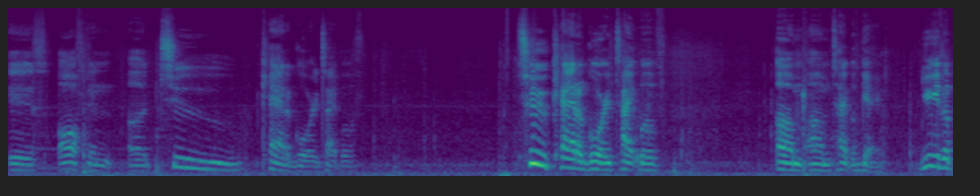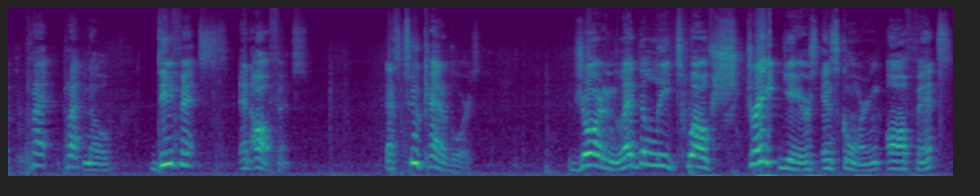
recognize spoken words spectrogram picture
is often a two category type of two category type of um um type of game. You either plant plant no defense and offense. That's two categories. Jordan led the league 12 straight years in scoring offense.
